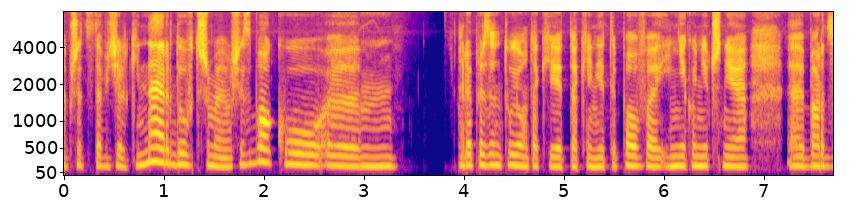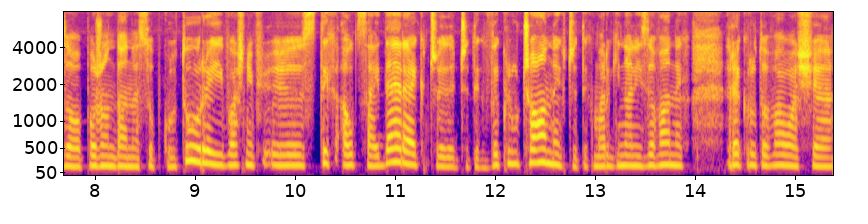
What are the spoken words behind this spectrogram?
y, przedstawicielki nerdów, trzymają się z boku reprezentują takie, takie nietypowe i niekoniecznie e, bardzo pożądane subkultury i właśnie e, z tych outsiderek, czy, czy tych wykluczonych, czy tych marginalizowanych rekrutowała się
